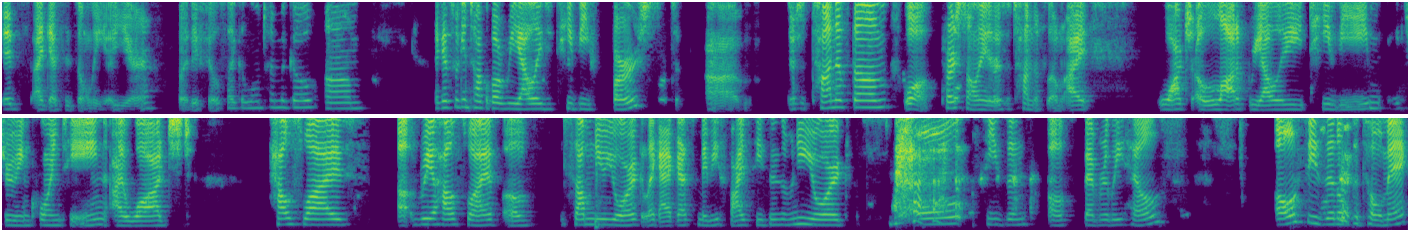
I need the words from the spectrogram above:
it's I guess it's only a year, but it feels like a long time ago. Um, I guess we can talk about reality TV first. Um, there's a ton of them. Well, personally, there's a ton of them. I watch a lot of reality TV during quarantine. I watched Housewives, uh, Real Housewife of some New York, like I guess maybe five seasons of New York, all seasons of Beverly Hills, all season of Potomac.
